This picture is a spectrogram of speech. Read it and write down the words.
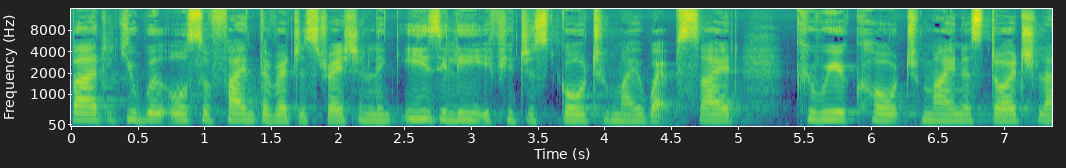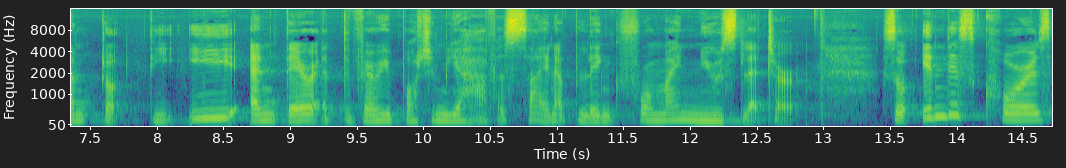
but you will also find the registration link easily if you just go to my website, careercoach-deutschland.de, and there at the very bottom you have a sign up link for my newsletter. So in this course,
